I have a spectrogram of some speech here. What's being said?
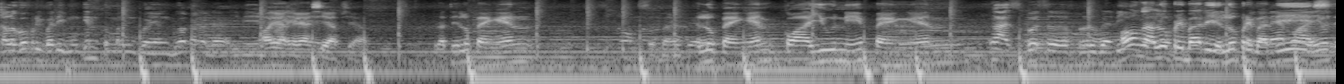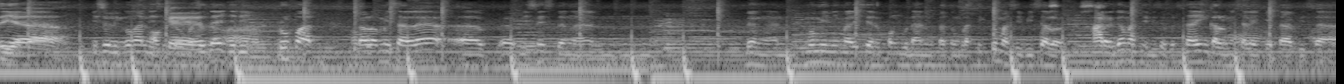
kalau gue pribadi mungkin temen gue yang dua kan ada ide yang Oh ya lain. ya siap siap. Berarti lu pengen sebagai lu pengen Koayu nih pengen nggak gue pribadi Oh enggak lu pribadi, lu pribadi iya. Isu lingkungan di Oke. situ maksudnya jadi Ah. proofan kalau misalnya eh, bisnis dengan dengan meminimalisir penggunaan kantong plastik itu masih bisa loh. Harga masih bisa bersaing kalau misalnya kita bisa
